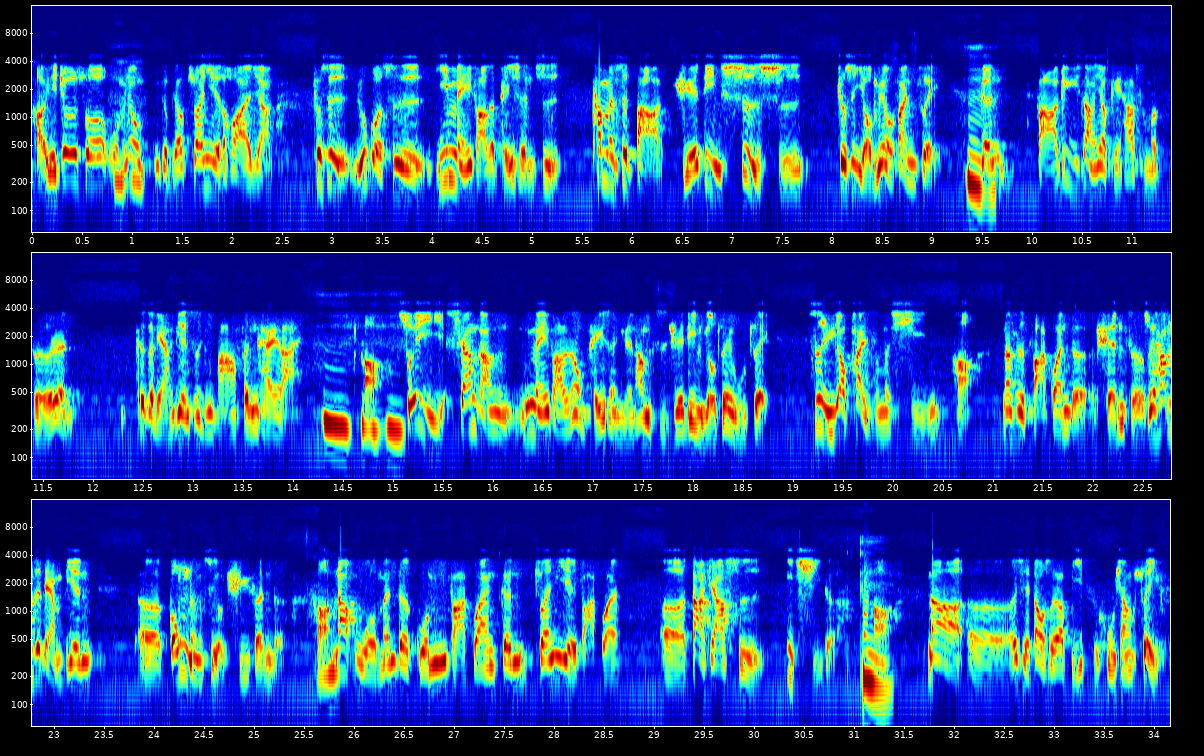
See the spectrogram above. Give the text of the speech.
好，也就是说，我们用一个比较专业的话来讲，就是如果是英美法的陪审制，他们是把决定事实，就是有没有犯罪，跟法律上要给他什么责任，这个两件事情把它分开来。嗯，好，所以香港英美法的这种陪审员，他们只决定有罪无罪，至于要判什么刑，哈，那是法官的权责。所以他们这两边。呃，功能是有区分的。好，那我们的国民法官跟专业法官，呃，大家是一起的。好，那呃，而且到时候要彼此互相说服。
